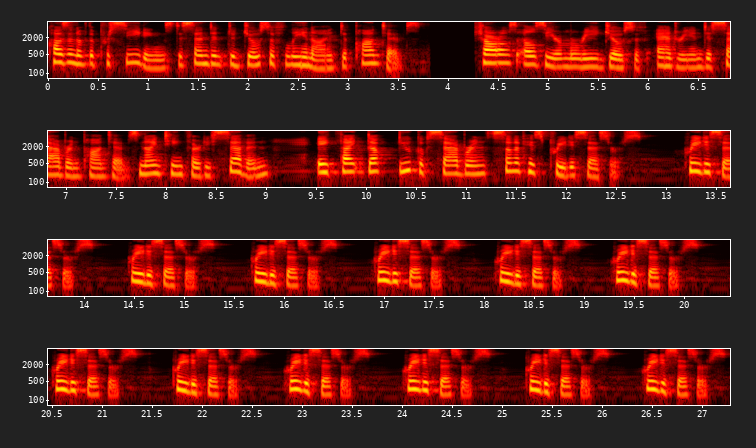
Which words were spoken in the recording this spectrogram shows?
cousin of the proceedings, descendant de Joseph Leonide de Ponteves. Charles Elzéar Marie Joseph Adrien de Sabran Ponteves 1937, eighth Duc Duke of Sabran, son of his predecessors. Predecessors, predecessors, predecessors, predecessors, predecessors, predecessors, predecessors predecessors, predecessors, predecessors, predecessors, predecessors.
